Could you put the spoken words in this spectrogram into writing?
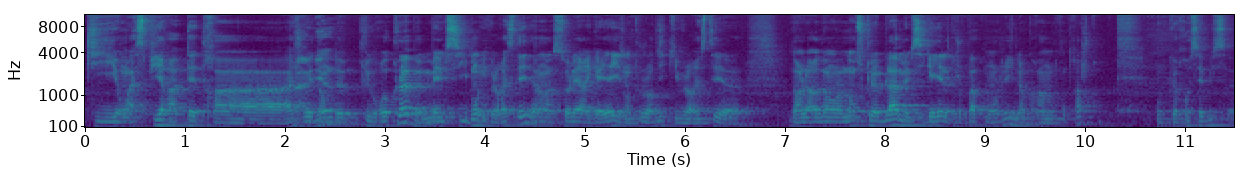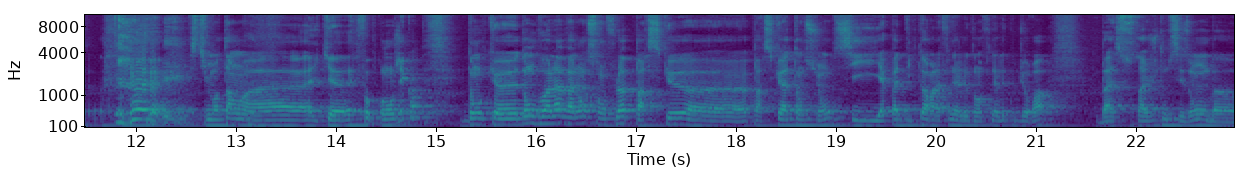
qui ont aspiré à peut-être à, à Bah, jouer bien. dans de plus gros clubs, même si, bon, ils veulent rester. Hein. Soler et Gaia, ils ont toujours dit qu'ils veulent rester euh, dans, leur, dans, dans ce club-là, même si Gaia n'a toujours pas prolongé, il a encore un autre contrat, je crois. Donc, euh, José Luis, euh, si tu m'entends, il faut prolonger, quoi. Donc, euh, donc voilà, Valence en flop parce que, euh, parce que attention, s'il n'y a pas de victoire à la finale de grande finale de Coupe du Roi, bah, ce sera juste une saison, bah,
